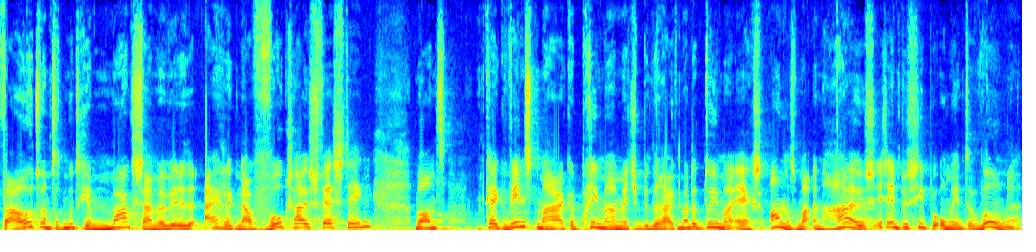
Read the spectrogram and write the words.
fout. Want dat moet geen markt zijn. We willen eigenlijk naar volkshuisvesting. Want kijk, winst maken, prima met je bedrijf, maar dat doe je maar ergens anders. Maar een huis is in principe om in te wonen.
